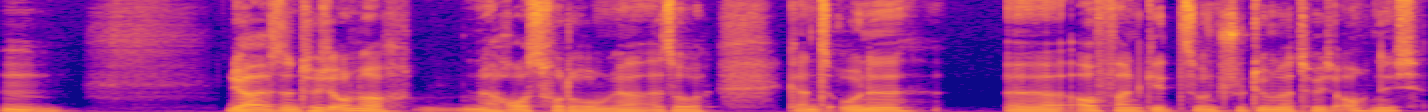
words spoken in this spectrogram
Hm. Ja, ist natürlich auch noch eine Herausforderung, ja. Also ganz ohne äh, Aufwand geht so ein Studium natürlich auch nicht.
